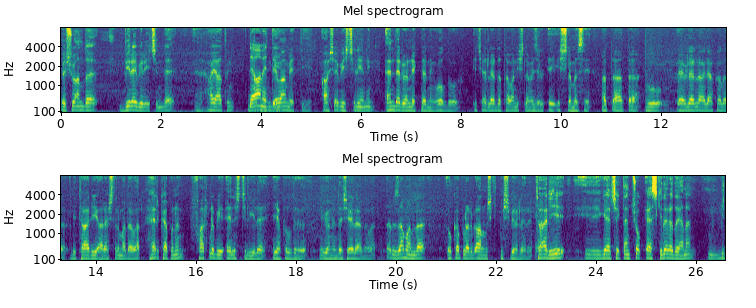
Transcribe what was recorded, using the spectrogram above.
ve şu anda birebir içinde e, hayatın Devam ettiği. devam ettiği, ahşap işçiliğinin ender örneklerinin olduğu, içerilerde tavan işlemeci, e, işlemesi, hatta hatta bu evlerle alakalı bir tarihi araştırma da var. Her kapının farklı bir el işçiliğiyle yapıldığı yönünde şeyler de var. Tabi zamanla o kapıları bir almış gitmiş birileri. Tarihi e, gerçekten çok eskilere dayanan bir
